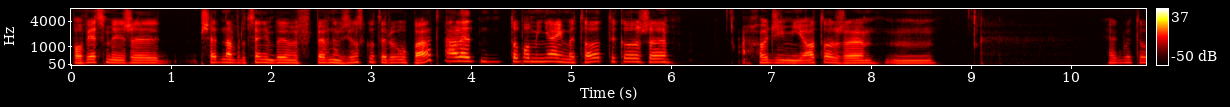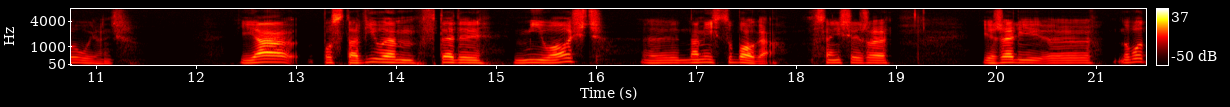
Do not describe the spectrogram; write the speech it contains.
powiedzmy, że przed nawróceniem byłem w pewnym związku, który upadł, ale to pominiajmy to, tylko że chodzi mi o to, że mm, jakby to ująć. Ja postawiłem wtedy miłość y, na miejscu Boga. W sensie, że jeżeli, y, no bo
